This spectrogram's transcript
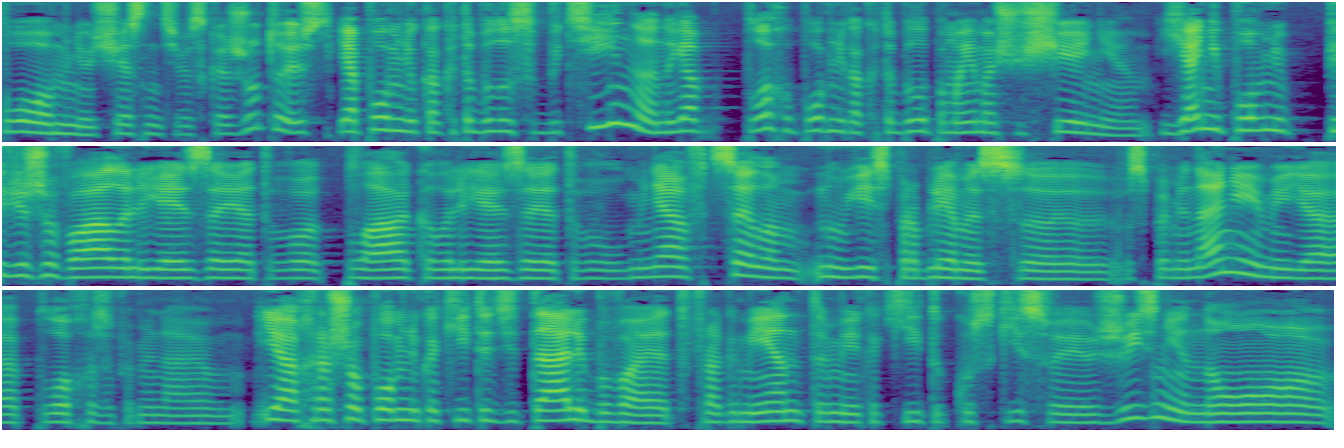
помню, честно тебе скажу. То есть я помню, как это было событийно, но я плохо помню, как это было по моим ощущениям. Я не помню, переживала ли я из-за этого, плакала ли я из-за этого. У меня в целом, ну, есть проблемы с э, воспоминаниями, я плохо запоминаю. Я хорошо помню какие-то детали, бывает, фрагментами, какие-то куски своей жизни, но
